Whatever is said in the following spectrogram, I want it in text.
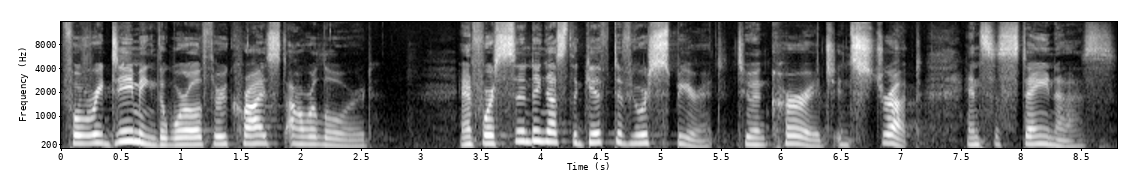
for redeeming the world through Christ our Lord, and for sending us the gift of your Spirit to encourage, instruct, and sustain us.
